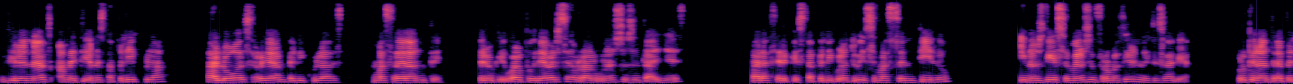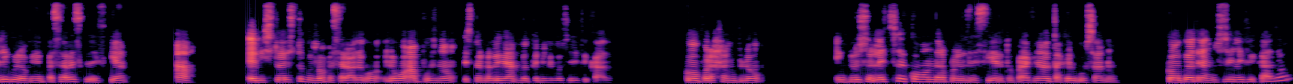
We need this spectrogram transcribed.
Villeneuve ha metido en esta película para luego desarrollar en películas más adelante, pero que igual podría haberse ahorrado algunos de esos detalles para hacer que esta película tuviese más sentido y nos diese menos información innecesaria. Porque durante la película lo que me pasaba es que decía, ah, he visto esto, pues va a pasar algo. Y luego, ah, pues no, esto en realidad no tiene ningún significado. Como por ejemplo, incluso el hecho de cómo andar por el desierto para que no ataque el gusano. Como que a tener mucho significado,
